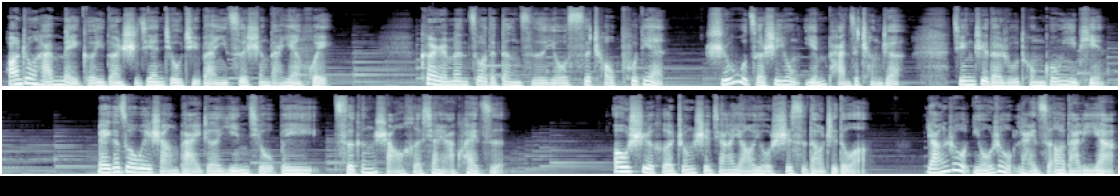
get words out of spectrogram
黄仲涵每隔一段时间就举办一次盛大宴会，客人们坐的凳子由丝绸铺垫，食物则是用银盘子盛着，精致的如同工艺品。每个座位上摆着饮酒杯、瓷羹勺和象牙筷子。欧式和中式佳肴有十四道之多，羊肉、牛肉来自澳大利亚，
